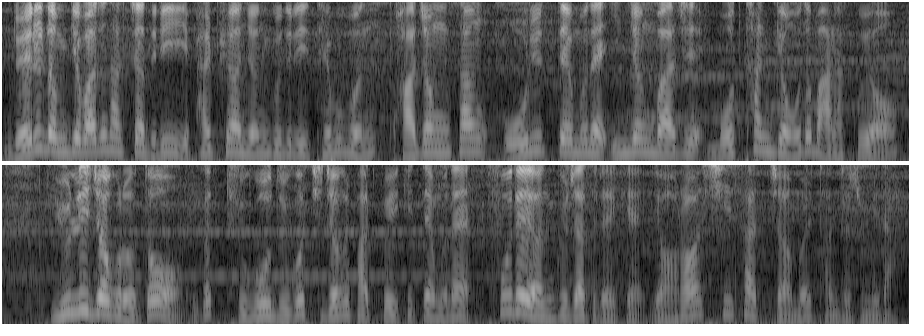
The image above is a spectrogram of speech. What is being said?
뇌를 넘겨받은 학자들이 발표한 연구들이 대부분 과정상 오류 때문에 인정받지 못한 경우도 많았고요. 윤리적으로도 이거 두고두고 지적을 받고 있기 때문에 후대 연구자들에게 여러 시사점을 던져줍니다.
